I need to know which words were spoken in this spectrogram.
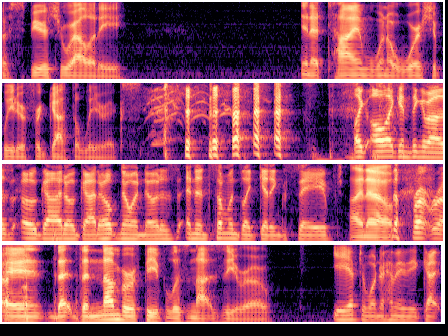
of spirituality in a time when a worship leader forgot the lyrics? like, all I can think about is, oh God, oh God, I hope no one noticed. And then someone's like getting saved. I know. The front row. And that the number of people is not zero. Yeah, you have to wonder how many got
